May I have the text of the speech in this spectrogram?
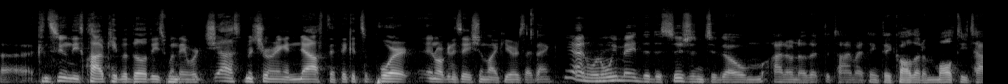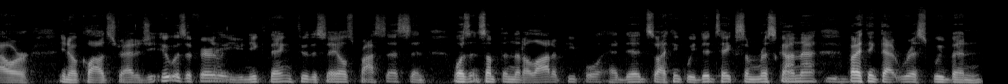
uh, consume these cloud capabilities when they were just maturing enough that they could support an organization like yours. I think. Yeah, and when we made the decision to go, I don't know at the time, I think they called it a multi-tower, you know, cloud strategy. It was a fairly unique thing through the sales process, and wasn't something that a lot of people had did. So I think we did take some risk on that, but I think that risk we've been,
